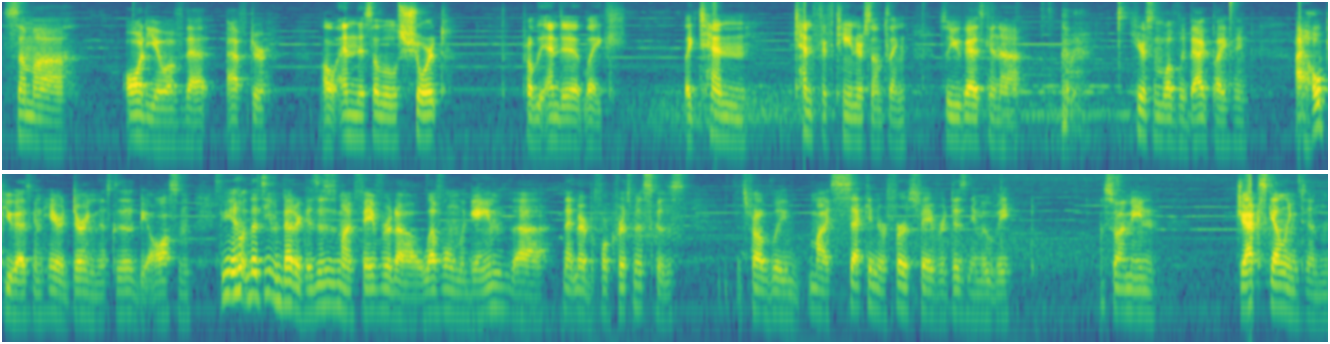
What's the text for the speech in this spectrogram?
some uh, audio of that after. I'll end this a little short. Probably end it at like like 10, 10 15 or something, so you guys can uh, hear some lovely bagpiping. I hope you guys can hear it during this because it would be awesome. You know that's even better because this is my favorite uh, level in the game, the Nightmare Before Christmas, because it's probably my second or first favorite Disney movie. So I mean, Jack Skellington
